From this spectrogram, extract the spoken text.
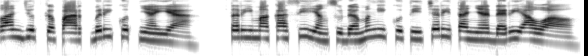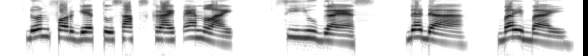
Lanjut ke part berikutnya ya. Terima kasih yang sudah mengikuti ceritanya dari awal. Don't forget to subscribe and like. See you guys. Dadah. Bye-bye.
